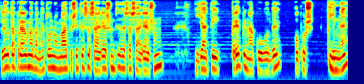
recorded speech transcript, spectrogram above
λέω τα πράγματα με το όνομά τους, είτε σας αρέσουν είτε δεν σας αρέσουν, γιατί πρέπει να ακούγονται όπως είναι,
